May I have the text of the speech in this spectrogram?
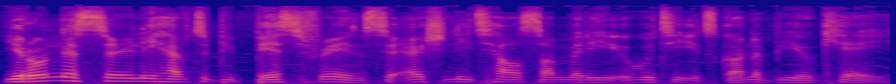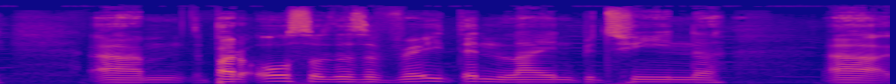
You don't necessarily have to be best friends to actually tell somebody uguti it's gonna be okay. Um, but also there's a very thin line between uh,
